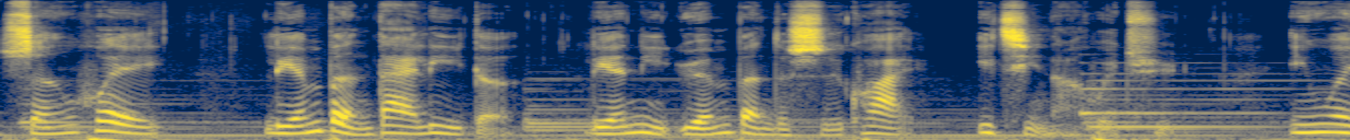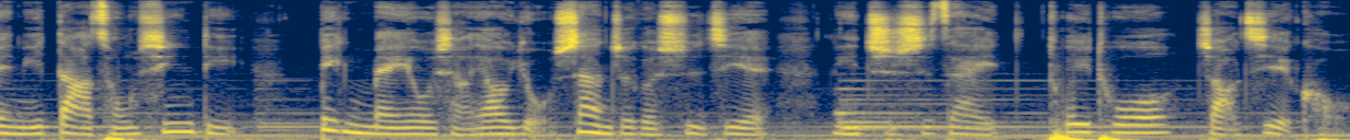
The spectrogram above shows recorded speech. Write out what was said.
神会连本带利的，连你原本的十块一起拿回去，因为你打从心底并没有想要友善这个世界，你只是在推脱找借口。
